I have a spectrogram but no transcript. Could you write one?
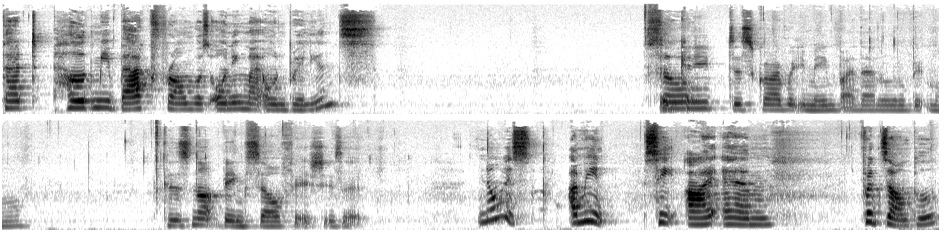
that held me back from was owning my own brilliance. So, So, can you describe what you mean by that a little bit more? Because it's not being selfish, is it? no, it's, I mean, see, I am, for example,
